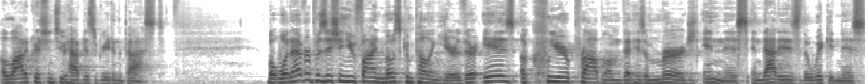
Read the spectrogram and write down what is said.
a lot of Christians who have disagreed in the past. But whatever position you find most compelling here, there is a clear problem that has emerged in this, and that is the wickedness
